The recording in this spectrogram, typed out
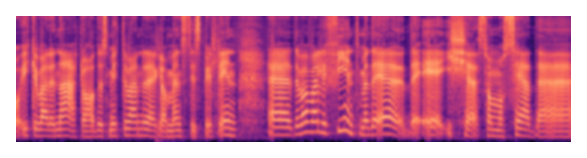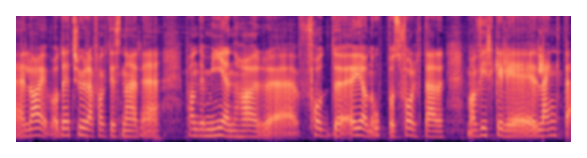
og ikke være nært og hadde smittevernregler mens de spilte inn. Eh, det var veldig fint, men det er, det er ikke som å se det live. Og det tror jeg faktisk når eh, pandemien har eh, fått øynene opp hos folk, der man virkelig lengter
